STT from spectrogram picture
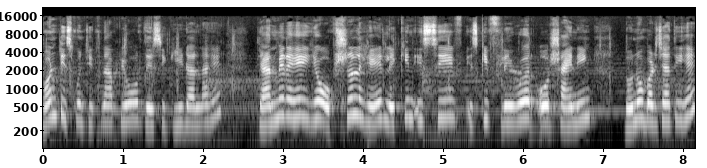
वन टीस्पून जितना प्योर देसी घी डालना है, ध्यान में रहे ये ऑप्शनल है, लेकिन इससे इसकी फ्लेवर और शाइनिंग दोनों बढ़ जाती है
